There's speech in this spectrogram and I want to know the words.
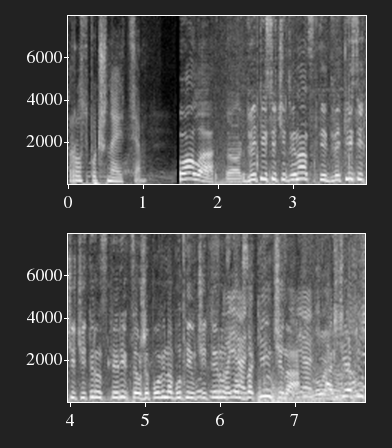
розпочнеться. Школа 2012-2014 рік, це вже повинна бути в 2014 закінчена. А ще тут,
